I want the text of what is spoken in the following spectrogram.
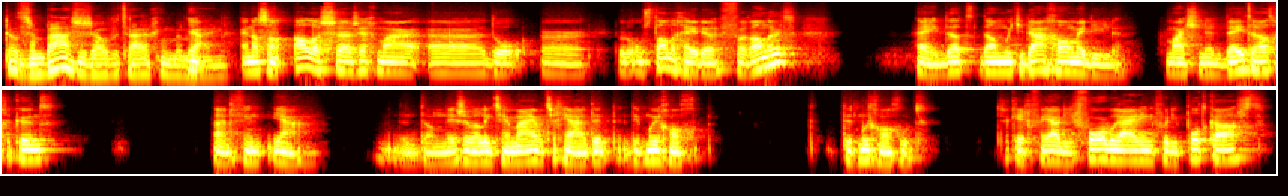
Dat is een basisovertuiging bij Ja, mij. en als dan alles eh, zeg maar eh, door, eh, door de omstandigheden verandert, hey, dat, dan moet je daar gewoon mee dealen. Maar als je het beter had gekund, nou, dan vind ja, dan is er wel iets in mij wat zegt, ja, dit, dit moet je gewoon, dit moet gewoon goed. Dus ik kreeg van jou die voorbereiding voor die podcast.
